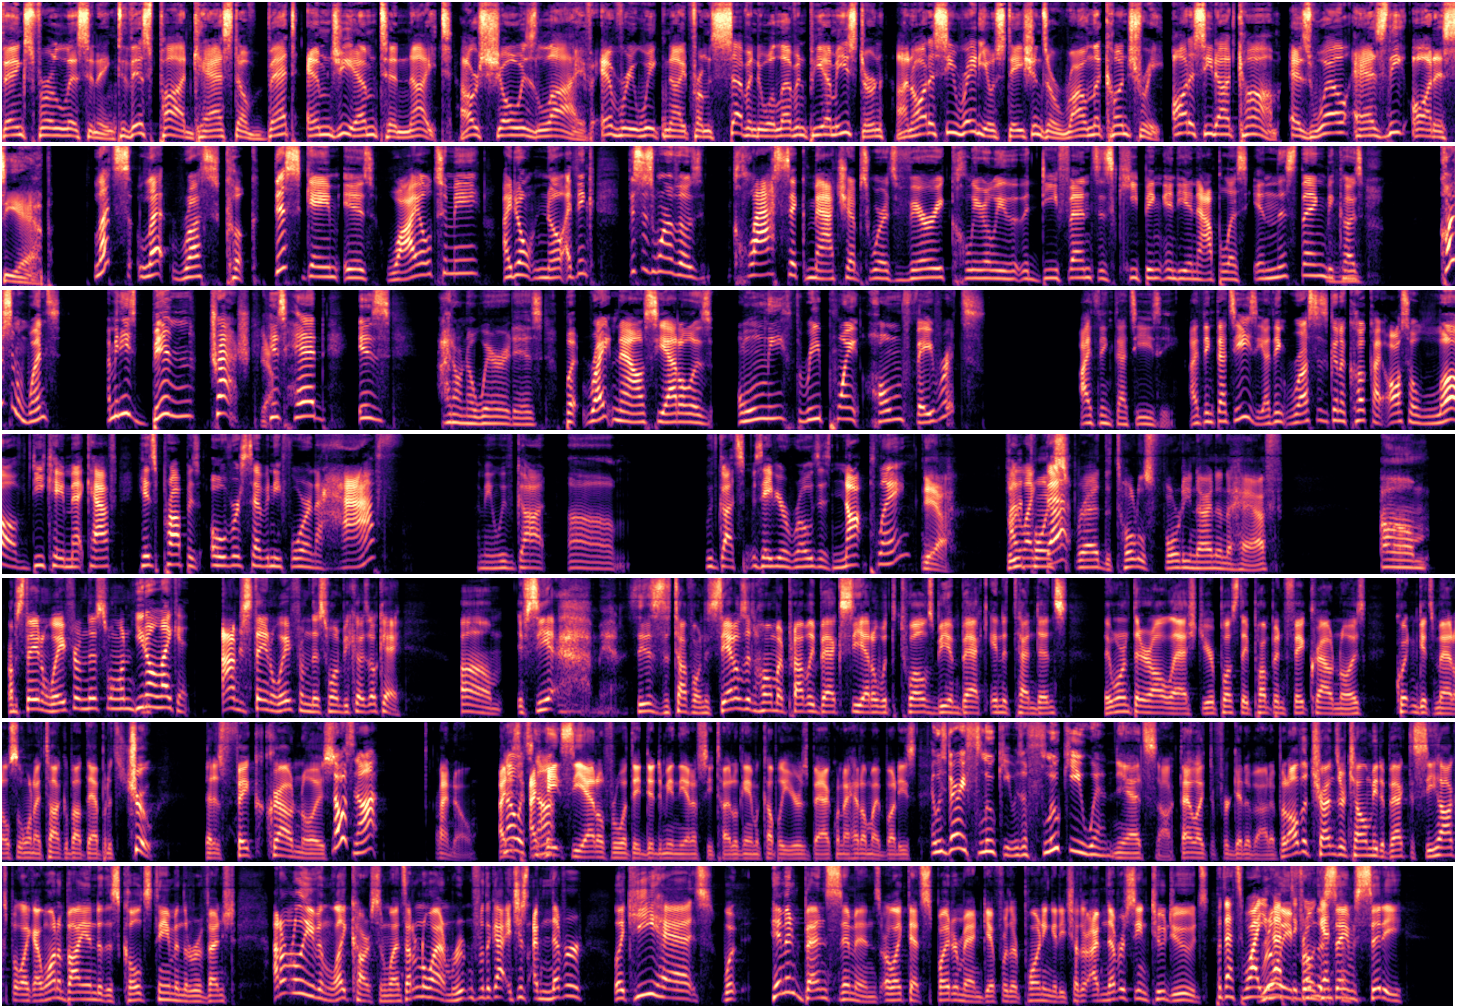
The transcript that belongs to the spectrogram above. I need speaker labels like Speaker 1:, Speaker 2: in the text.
Speaker 1: Thanks for listening to this podcast of Bet MGM Tonight. Our show is live every weeknight from 7 to 11 p.m. Eastern on Audacy radio stations around the country, Audacy.com, as well as the Audacy app.
Speaker 2: Let's let Russ cook. This game is wild to me. I don't know. I think this is one of those classic matchups where it's very clearly that the defense is keeping Indianapolis in this thing mm-hmm. because Carson Wentz, I mean, he's been trash.
Speaker 3: Yeah.
Speaker 2: His head is, I don't know where it is, but right now, Seattle is only three point home favorites. I think that's easy. I think that's easy. I think Russ is going to cook. I also love DK Metcalf. His prop is over 74 and a half. I mean, we've got um we've got Xavier Rhodes is not playing.
Speaker 3: Yeah.
Speaker 2: I like
Speaker 3: point
Speaker 2: that.
Speaker 3: spread. The total's 49 and a half. Um, I'm staying away from this one.
Speaker 2: You don't like it.
Speaker 3: I'm just staying away from this one because okay, um, if Seattle, man, see this is a tough one. If Seattle's at home, I'd probably back Seattle with the 12s being back in attendance. They weren't there all last year. Plus, they pump in fake crowd noise. Quentin gets mad also when I talk about that, but it's true. That is fake crowd noise.
Speaker 2: No, it's not.
Speaker 3: I know. I
Speaker 2: No,
Speaker 3: just I hate Seattle for what they did to me in the NFC title game a couple years back when I had all my buddies.
Speaker 2: It was very fluky. It was a fluky win.
Speaker 3: Yeah, it sucked. I like to forget about it. But all the trends are telling me to back the Seahawks, but like I want to buy into this Colts team and the revenge. I don't really even like Carson Wentz. I don't know why I'm rooting for the guy. It's just I've never like he has what him and Ben Simmons are like that Spider-Man gif where they're pointing at each other. I've never seen two dudes
Speaker 2: But that's why you
Speaker 3: really
Speaker 2: have to go
Speaker 3: from the same
Speaker 2: them.
Speaker 3: city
